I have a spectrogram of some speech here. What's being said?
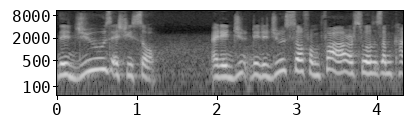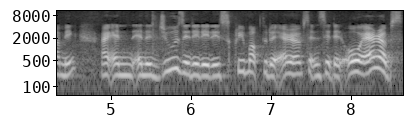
the Jews as actually saw, and the, Jew, the, Jews saw from far Rasulullah coming, right? And and the Jews they, they, they scream up to the Arabs and said that, oh Arabs,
